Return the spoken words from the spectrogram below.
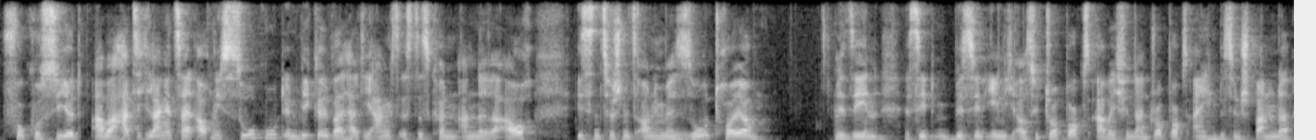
fokussiert, aber hat sich lange Zeit auch nicht so gut entwickelt, weil halt die Angst ist, das können andere auch. Ist inzwischen jetzt auch nicht mehr so teuer. Wir sehen, es sieht ein bisschen ähnlich aus wie Dropbox, aber ich finde dann Dropbox eigentlich ein bisschen spannender,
